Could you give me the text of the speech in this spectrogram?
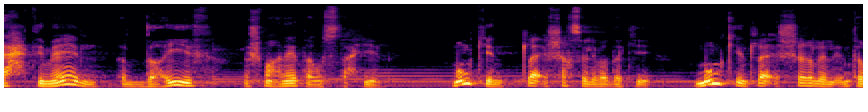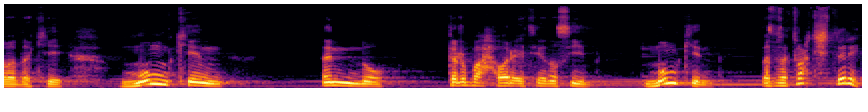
احتمال الضعيف مش معناتها مستحيل. ممكن تلاقي الشخص اللي بدك إياه. ممكن تلاقي الشغل اللي انت بدك اياه. ممكن انه تربح ورقة نصيب. ممكن. بس بدك تروح تشتري.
